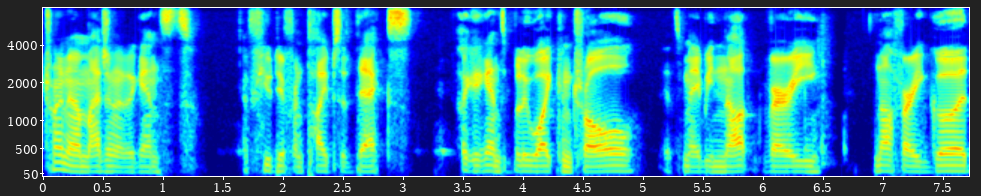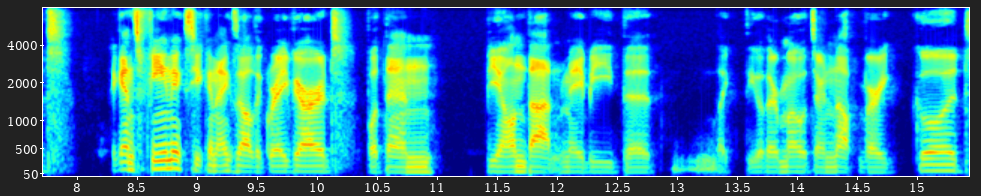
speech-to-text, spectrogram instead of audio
trying to imagine it against a few different types of decks. like against blue white control, it's maybe not very not very good. Against Phoenix, you can exile the graveyard, but then beyond that, maybe the like the other modes are not very good.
